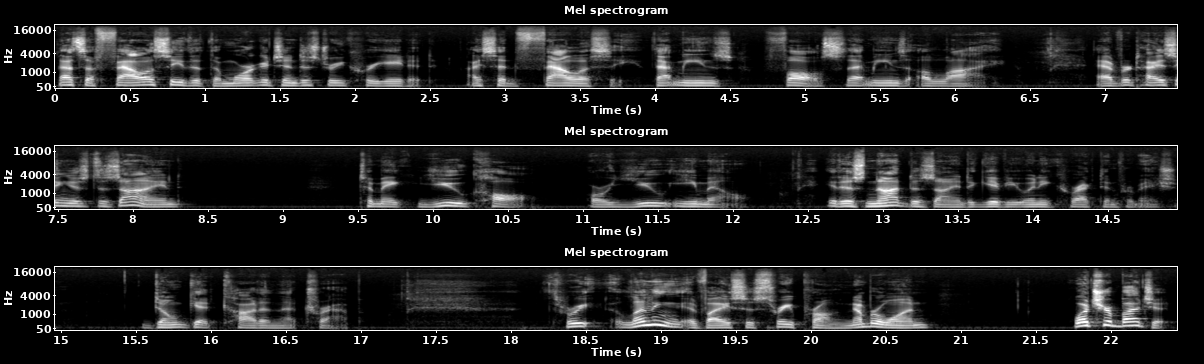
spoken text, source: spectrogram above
that's a fallacy that the mortgage industry created. I said fallacy. That means false. That means a lie. Advertising is designed to make you call or you email. It is not designed to give you any correct information. Don't get caught in that trap. Three lending advice is three pronged. Number one, what's your budget?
